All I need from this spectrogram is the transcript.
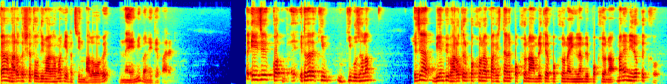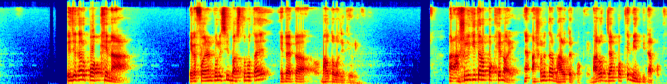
কারণ ভারতের সাথে অতি মাখামাখি এটা চীন ভালোভাবে নেয়নি বা নিতে পারেনি। এই যে এটা দ্বারা কি কি বুঝালাম? এই যে, বিএনপি ভারতের পক্ষেও না, পাকিস্তানের পক্ষেও না, আমেরিকার পক্ষেও না, ইংল্যান্ডের পক্ষেও না মানে নিরপেক্ষ। এই যে কারও পক্ষে না এটা ফরেন পলিসির বাস্তবতায় এটা একটা ভাওতাবাজি থিওরি আর আসলে কি তারা পক্ষে নয়? হ্যাঁ আসলে তারা ভারতের পক্ষে। ভারত যার পক্ষে বিএনপি তার পক্ষে।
